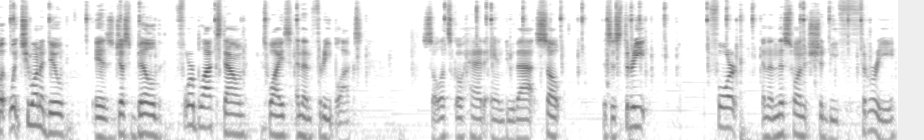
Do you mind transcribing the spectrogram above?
but what you want to do is just build four blocks down twice and then three blocks. So let's go ahead and do that. So this is three, four, and then this one should be three,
